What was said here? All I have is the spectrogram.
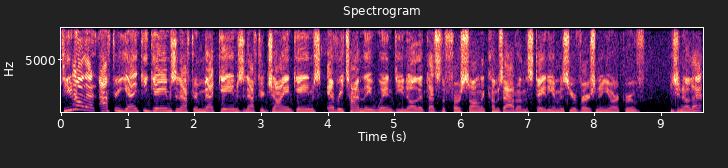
do you know that after Yankee games and after Met games and after Giant games, every time they win, do you know that that's the first song that comes out on the stadium is your version of New York Groove? Did you know that?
